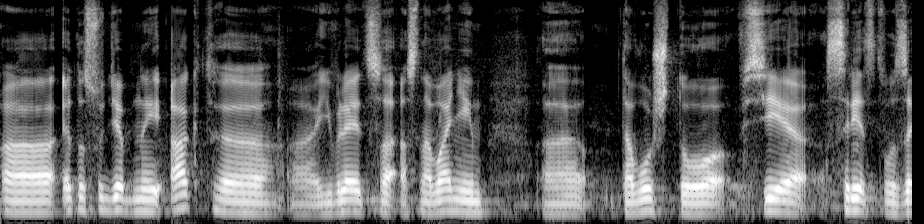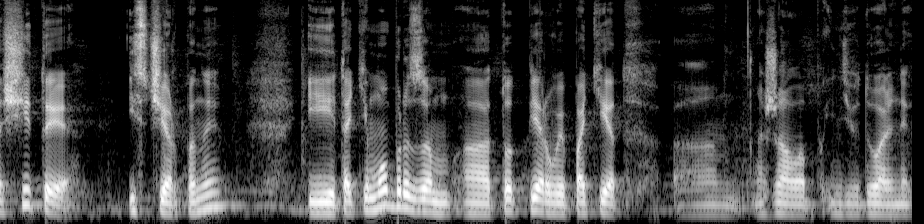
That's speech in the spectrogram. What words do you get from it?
а, этот судебный акт является основанием того, что все средства защиты исчерпаны, и таким образом тот первый пакет жалоб индивидуальных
